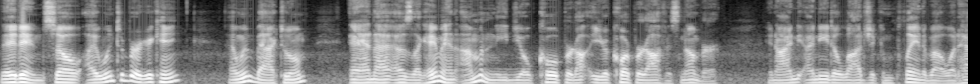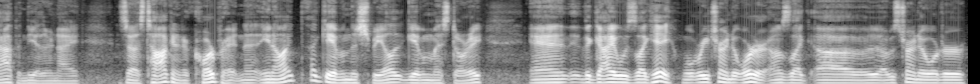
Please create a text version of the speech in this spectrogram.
they didn't. So I went to Burger King. I went back to them and I, I, was like, "Hey man, I'm gonna need your corporate your corporate office number. You know, I, I need to lodge a complaint about what happened the other night." And so I was talking to corporate, and uh, you know, I, I gave him the spiel, I gave him my story, and the guy was like, "Hey, what were you trying to order?" I was like, uh, "I was trying to order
